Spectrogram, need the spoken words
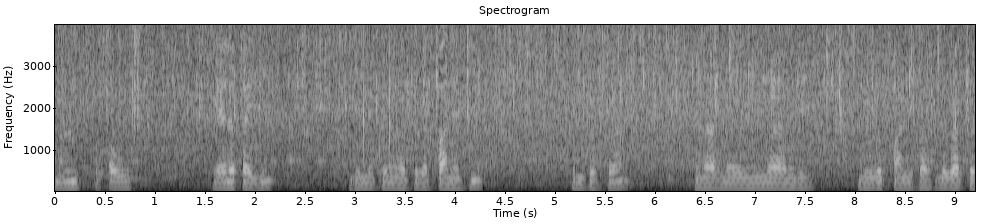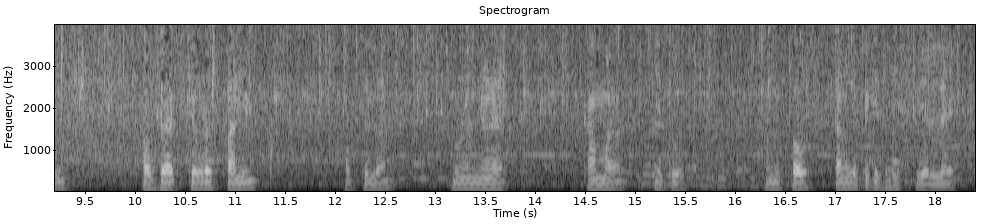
म्हणून पाऊस यायला पाहिजे. जेणेकरून आपल्याला पाण्याची कमतरता होणार नाही. उन्हाळ्यामध्ये जेवढं पाणी साचलं जातं पावसाळ्यात तेवढंच पाणी आपल्याला उन्हाळ्यात कामात येतो. आणि पाऊस चांगल्यापैकी धडक गेलेला आहे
